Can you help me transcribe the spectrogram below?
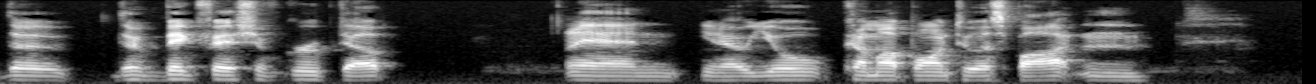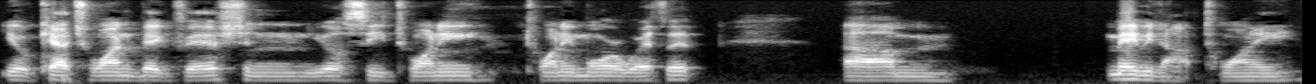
the the big fish have grouped up, and you know you'll come up onto a spot and you'll catch one big fish and you'll see 20, 20 more with it. Um, maybe not twenty.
